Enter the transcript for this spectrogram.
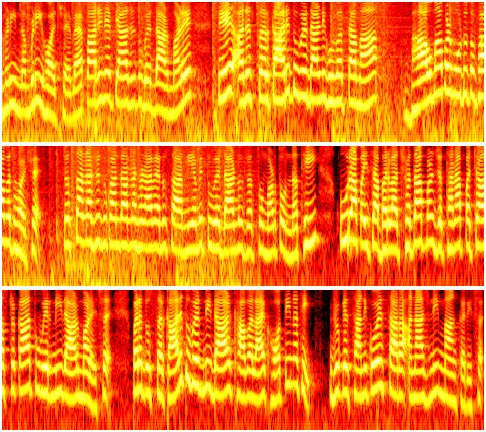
ઘણી નબળી હોય છે. વેપારીને ત્યાં જે તુવેર દાળ મળે તે અને સરકારી તુવેર દાળની ગુણવત્તામાં ભાવમાં પણ મોટો તફાવત હોય છે. સસ્તા જે દુકાનદારના જણાવ્યા અનુસાર, નિયમિત તુવેર જથ્થો મળતો નથી. પૂરા પૈસા ભરવા છતાં પણ જથ્થાના પચાસ તુવેરની દાળ મળે છે. પરંતુ સરકારી તુવેરની દાળ ખાવા લાયક હોતી નથી, જોકે સ્થાનિકોએ સારા અનાજની માંગ કરી છે.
